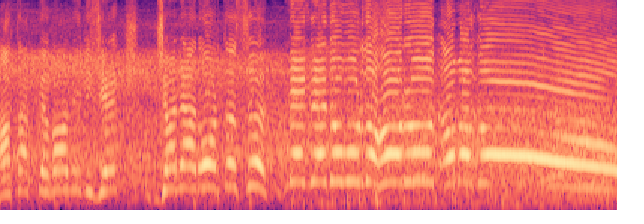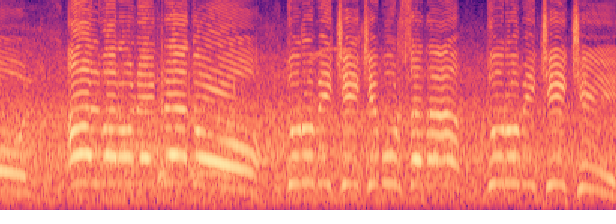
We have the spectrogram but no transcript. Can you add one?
Atak devam edecek. Caner ortası. Negredo vurdu Harun ama gol! Alvaro Negredo. Durum 2-2 Bursa'da. Durum 2-2.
